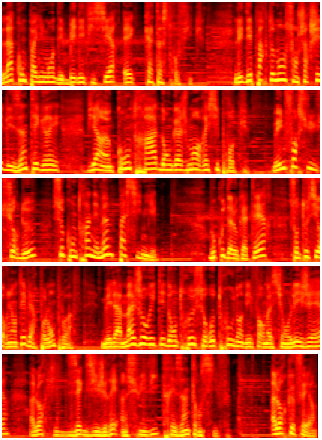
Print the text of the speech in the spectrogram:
l'accompagnement des bénéficiaires est catastrophique. Les départements sont chargés de les intégrer via un contrat d'engagement réciproque. Mais une fois sur deux, ce contrat n'est même pas signé. Beaucoup d'allocataires sont aussi orientés vers Pôle emploi. Mais la majorité d'entre eux se retrouvent dans des formations légères alors qu'ils exigeraient un suivi très intensif. Alors que faire?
